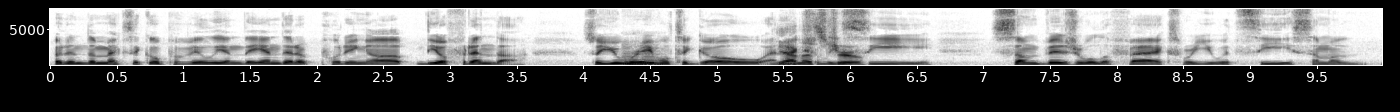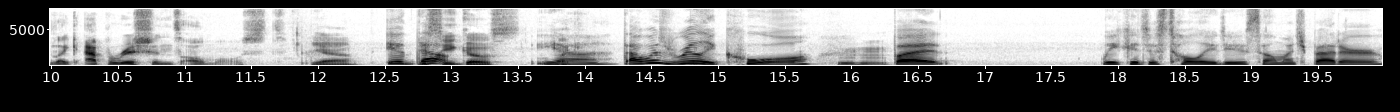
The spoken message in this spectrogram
But in the Mexico pavilion, they ended up putting up the ofrenda. So you were mm-hmm. able to go and Yeah, actually see some visual effects where you would see some of like apparitions almost. Yeah. It, You see ghosts. like- yeah, that was really cool. Mm-hmm. But we could just totally do so much better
